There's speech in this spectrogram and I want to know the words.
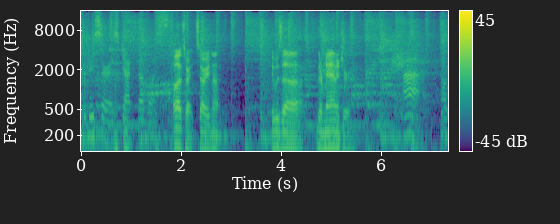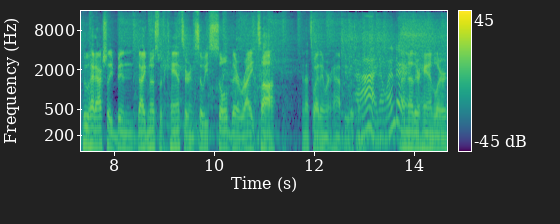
producer as Jack Douglas. Oh, that's right. Sorry, not. It was uh, their manager Ah, who had actually been diagnosed with cancer, and so he sold their rights off, and that's why they weren't happy with him. ah, no wonder. Another handler,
